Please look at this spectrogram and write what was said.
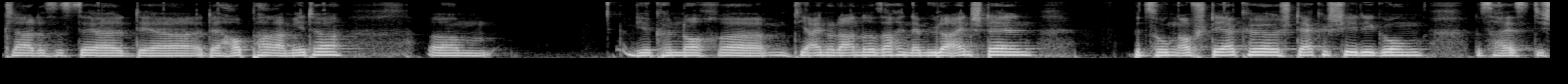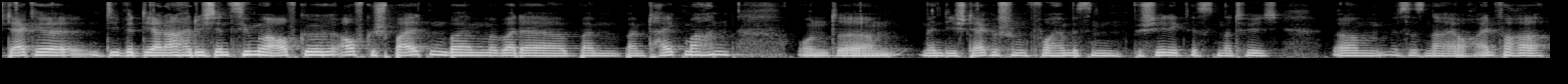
klar, das ist der, der, der Hauptparameter. Ähm, wir können noch äh, die ein oder andere Sache in der Mühle einstellen, bezogen auf Stärke, Stärkeschädigung. Das heißt, die Stärke, die wird ja nachher durch Enzyme aufge, aufgespalten beim, bei der, beim, beim Teig machen. Und ähm, wenn die Stärke schon vorher ein bisschen beschädigt ist, natürlich ähm, ist es nachher auch einfacher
